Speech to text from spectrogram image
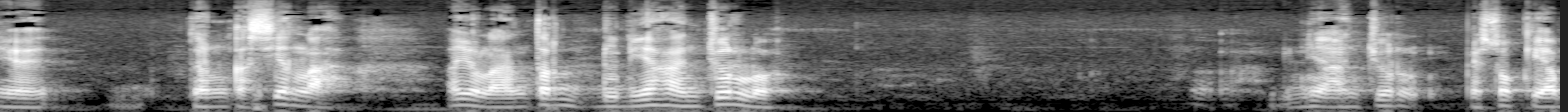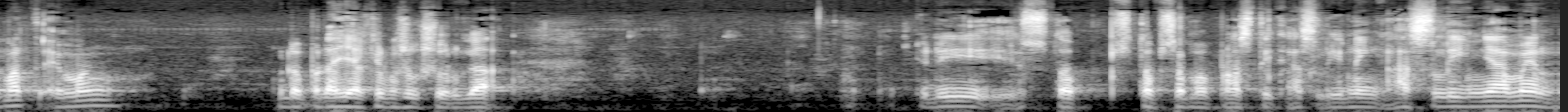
Ya dan kasihan lah. Ayolah ntar dunia hancur loh ini hancur. Besok kiamat emang udah pada yakin masuk surga. Jadi stop stop sama plastik asli. Ini aslinya men.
